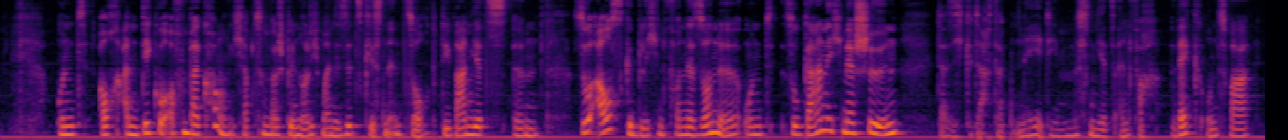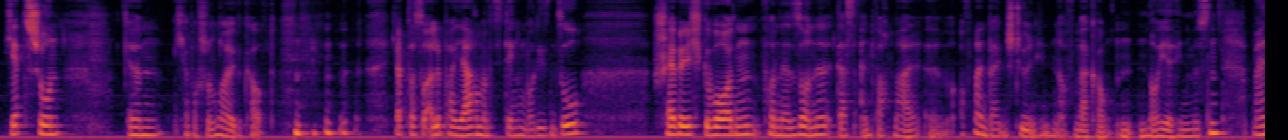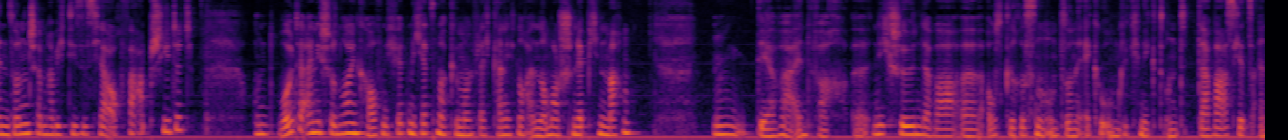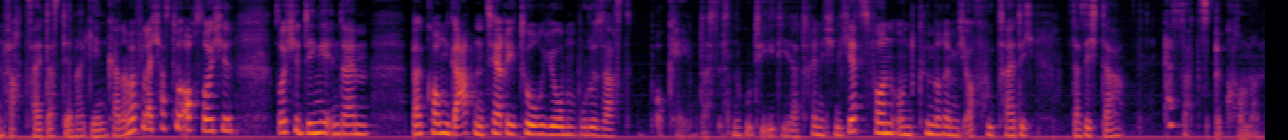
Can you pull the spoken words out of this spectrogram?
Und auch an Deko auf dem Balkon. Ich habe zum Beispiel neulich meine Sitzkissen entsorgt. Die waren jetzt ähm, so ausgeblichen von der Sonne und so gar nicht mehr schön, dass ich gedacht habe, nee, die müssen jetzt einfach weg. Und zwar jetzt schon. Ähm, ich habe auch schon neue gekauft. ich habe das so alle paar Jahre mal, dass ich denke, boah, die sind so schäbig geworden von der Sonne, dass einfach mal äh, auf meinen beiden Stühlen hinten auf dem Balkon neue hin müssen. Meinen Sonnenschirm habe ich dieses Jahr auch verabschiedet und wollte eigentlich schon neuen kaufen. Ich werde mich jetzt mal kümmern, vielleicht kann ich noch ein Sommerschnäppchen machen. Mm, der war einfach äh, nicht schön, der war äh, ausgerissen und so eine Ecke umgeknickt. Und da war es jetzt einfach Zeit, dass der mal gehen kann. Aber vielleicht hast du auch solche, solche Dinge in deinem Balkon-Garten-Territorium, wo du sagst, okay, das ist eine gute Idee, da trenne ich mich jetzt von und kümmere mich auch frühzeitig, dass ich da Ersatz bekomme.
